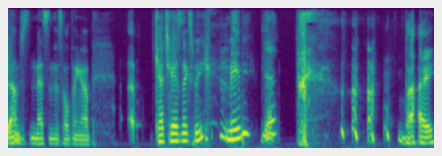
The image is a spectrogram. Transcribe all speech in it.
I'm just messing this whole thing up. Uh, catch you guys next week, maybe. Yeah. Bye.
